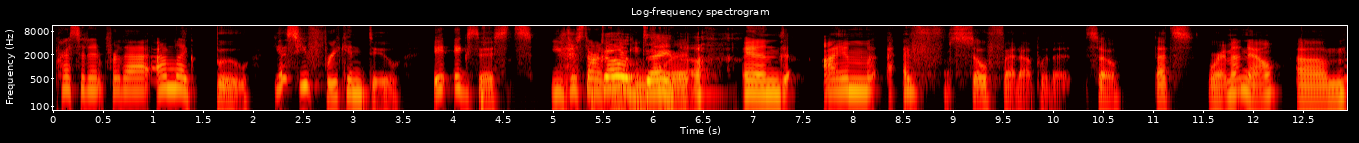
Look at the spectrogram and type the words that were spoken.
precedent for that. I'm like, boo. Yes, you freaking do. It exists. You just aren't Go, looking Dana. for it. And I am I'm so fed up with it. So that's where I'm at now. Um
